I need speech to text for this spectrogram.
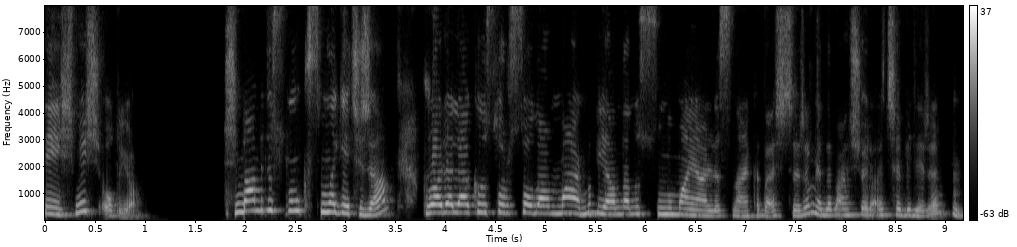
değişmiş oluyor. Şimdi ben bir de sunum kısmına geçeceğim. Burayla alakalı sorusu olan var mı? Bir yandan da sunumu ayarlasın arkadaşlarım ya da ben şöyle açabilirim. Hı.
